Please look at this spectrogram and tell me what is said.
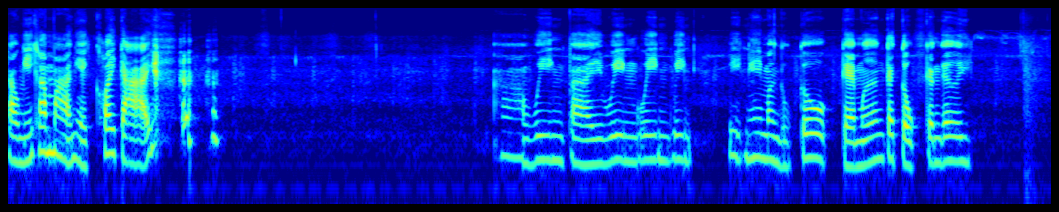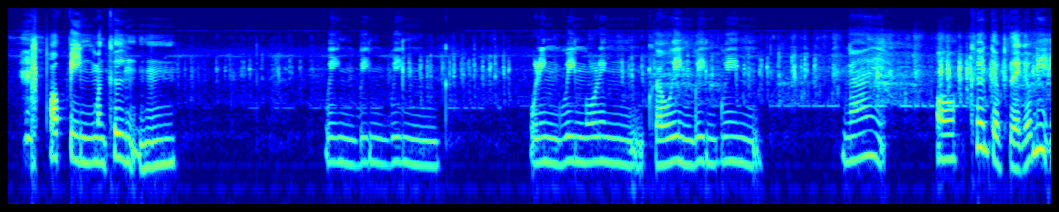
คราวนี้เข้ามาเนี่ยค่อยตาย อ่า วิ่งไปวิ่งวิ่งวิ่ง วิ่งให้มันดุโก้แกเมืองกระตุกกันเลยเพราะปิงมันขึ้นอืมวิ่งวิ่งวิ่งวิ่งวิ่งวิ่งก็วิ่งวิ่งวิ่งง่ายโอ้เครื่องเก็บเสร็จแล้วนี่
